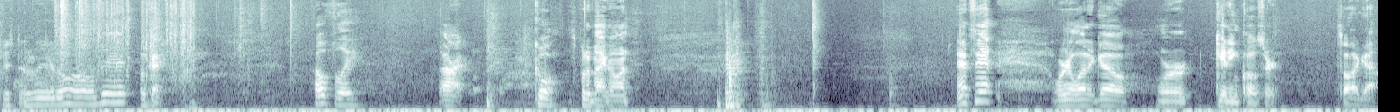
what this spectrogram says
Just a little bit. Okay. Hopefully. All right. Cool. Let's put it back on. That's it. We're gonna let it go. We're getting closer. That's all I got.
